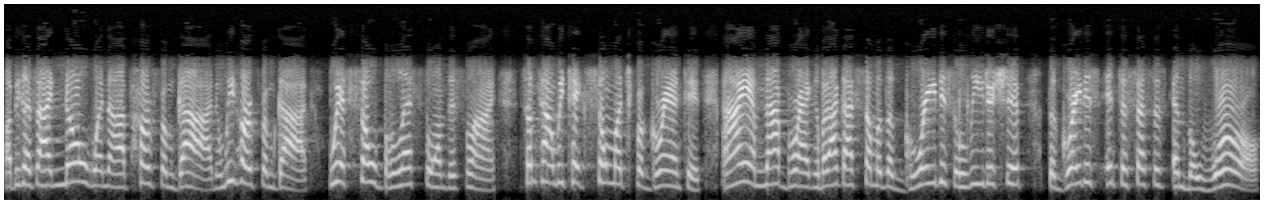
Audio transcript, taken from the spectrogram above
Uh, because I know when I've heard from God, and we heard from God, we're so blessed on this line. Sometimes we take so much for granted. And I am not bragging, but I got some of the greatest leadership, the greatest intercessors in the world,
